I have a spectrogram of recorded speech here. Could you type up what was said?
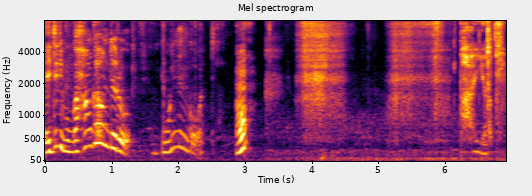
애들이 뭔가 한가운데로 모이는 것 같아. 어? 파이어 팀.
